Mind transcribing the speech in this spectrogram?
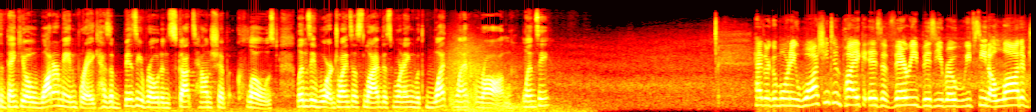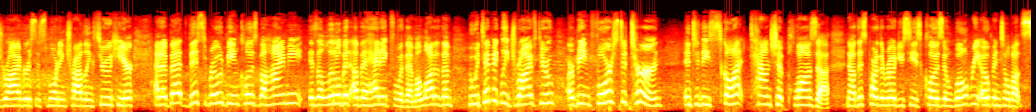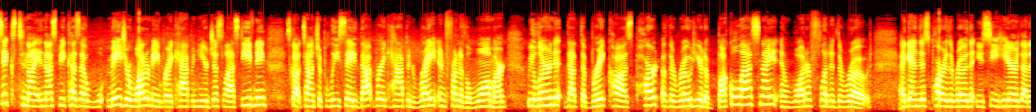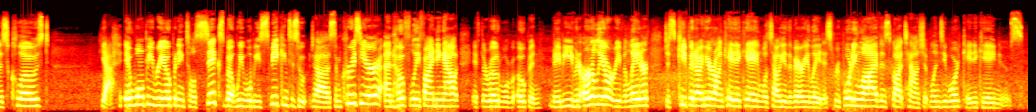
And thank you. A water main break has a busy road in Scott Township closed. Lindsay Ward joins us live this morning with what went wrong. Lindsay? Heather, good morning. Washington Pike is a very busy road. We've seen a lot of drivers this morning traveling through here, and I bet this road being closed behind me is a little bit of a headache for them. A lot of them who would typically drive through are being forced to turn into the Scott Township Plaza. Now, this part of the road you see is closed and won't reopen until about 6 tonight, and that's because a major water main break happened here just last evening. Scott Township Police say that break happened right in front of the Walmart. We learned that the break caused part of the road here to buckle last night and water flooded the road. Again, this part of the road that you see here that is closed yeah, it won't be reopening till 6, but we will be speaking to uh, some crews here and hopefully finding out if the road will open maybe even earlier or even later. Just keep it out here on KDKA and we'll tell you the very latest. Reporting live in Scott Township, Lindsay Ward, KDKA News.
